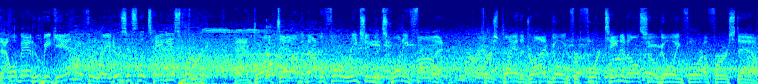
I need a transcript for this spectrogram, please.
Now a man who began with the Raiders, it's Latavius Murray. And brought down, but not before reaching the 25. First play of the drive going for 14 and also going for a first down.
